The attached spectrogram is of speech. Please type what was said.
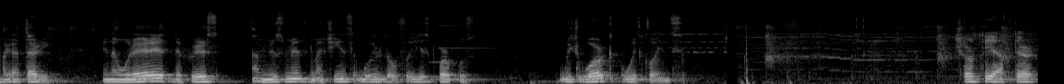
by Atari inaugurated the first amusement machines built for this purpose, which work with coins. Shortly after,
